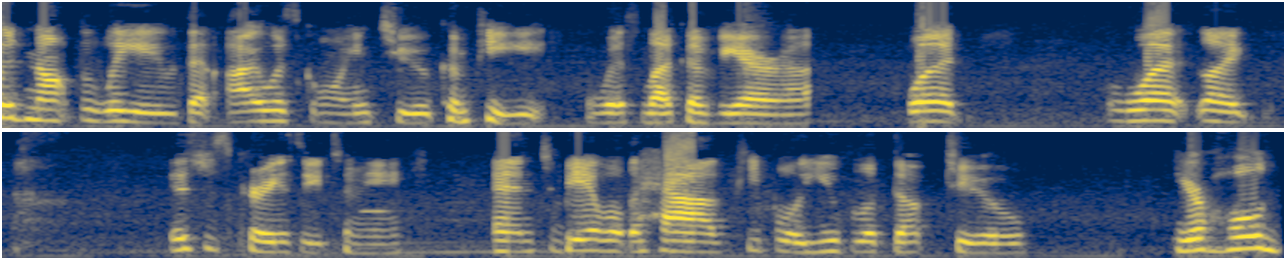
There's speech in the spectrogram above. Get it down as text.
could not believe that I was going to compete with Leka Vieira. What, what, like, it's just crazy to me. And to be able to have people you've looked up to your whole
